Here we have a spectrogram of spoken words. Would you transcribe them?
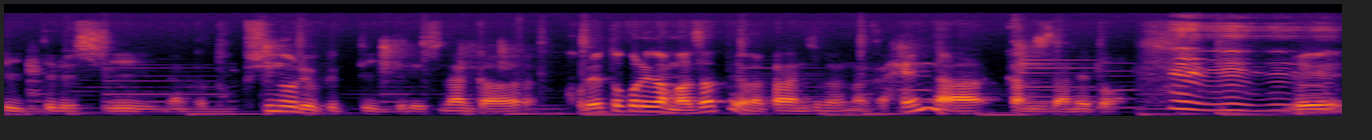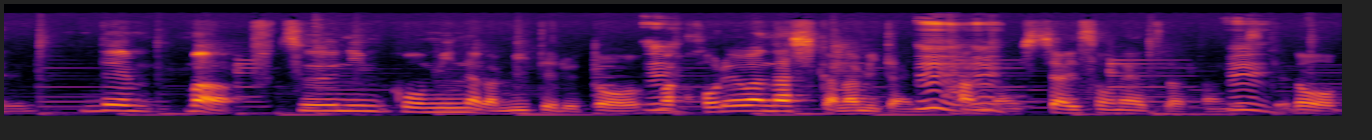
言ってるし なんか特殊能力って言ってるしなんかこれとこれが混ざったような感じのなんか変な感じだねと。うんうんうんででまあ普通にこうみんなが見てると、うん。まあ、これはなしかなみたいにうんうん。判断しちゃいそうなやつだったんですけど、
